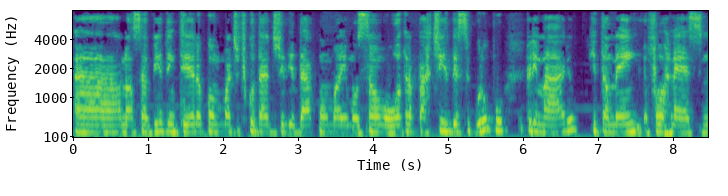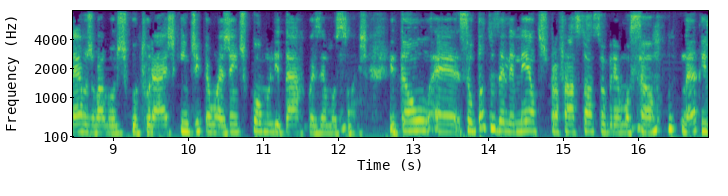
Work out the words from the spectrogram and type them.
a nossa vida inteira como uma dificuldade de lidar com uma emoção ou outra a partir desse grupo primário que também fornece né, os valores culturais que indicam a gente como lidar com as emoções. Então, é, são tantos elementos para falar só sobre emoção, né? E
